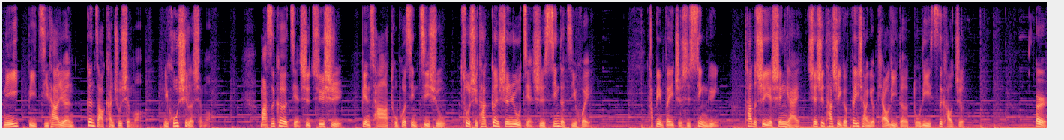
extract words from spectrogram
你比其他人更早看出什么？你忽视了什么？马斯克检视趋势。遍查突破性技术，促使他更深入检视新的机会。他并非只是幸运，他的事业生涯显示他是一个非常有条理的独立思考者。二，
